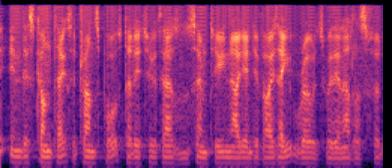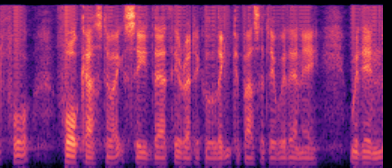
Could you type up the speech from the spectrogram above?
in this context, the Transport Study 2017 identifies eight roads within Uttlesford for, forecast to exceed their theoretical link capacity with any, within,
